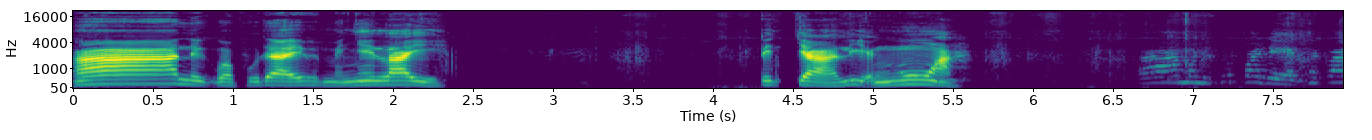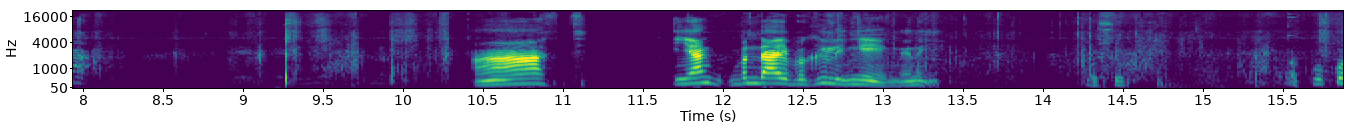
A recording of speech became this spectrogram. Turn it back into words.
ป้านึกว่าผู้ใดเป็นแม่ใหญ่ไล่เป็นจ่าเลี้ยงงัวป้ามันคือปลาแดดใช่ปะอ่าอิหยังบันไดบ่คือลิงเง่งนั่นนี่บ่สุเอา กูกู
